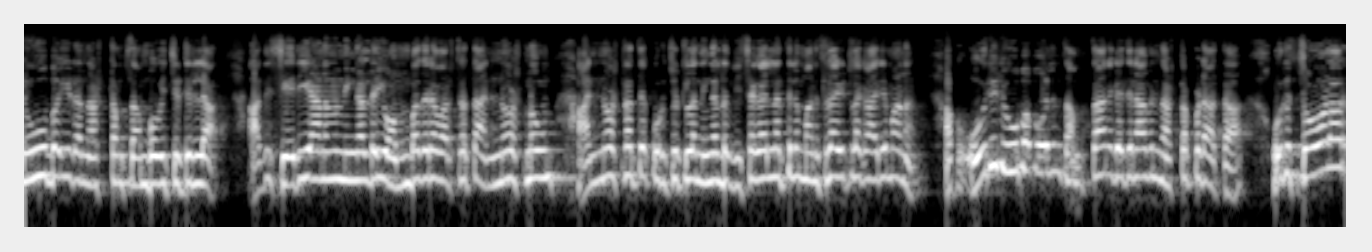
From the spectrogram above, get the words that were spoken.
രൂപയുടെ നഷ്ടം സംഭവിച്ചിട്ടില്ല. അത് ശരിയാണെന്ന് നിങ്ങളുടെ ഈ ഒമ്പതര വർഷത്തെ അന്വേഷണവും അന്വേഷണത്തെ കുറിച്ചിട്ടുള്ള നിങ്ങളുടെ വിശകലനത്തിലും മനസ്സിലായിട്ടുള്ള കാര്യമാണ്. അപ്പൊ ഒരു രൂപ പോലും സംസ്ഥാന ഖജനാവിന് നഷ്ടപ്പെടാത്ത ഒരു സോളാർ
